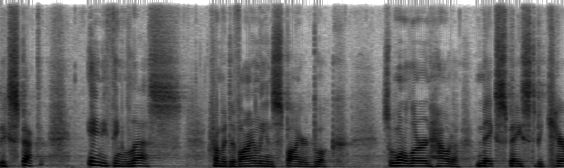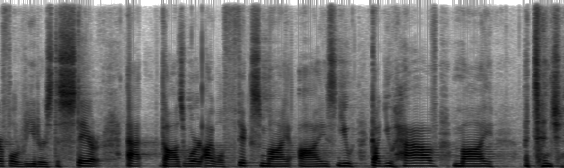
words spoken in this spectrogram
expect anything less from a divinely inspired book? So we want to learn how to make space to be careful readers, to stare at God's word. I will fix my eyes. You, God, you have my attention.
